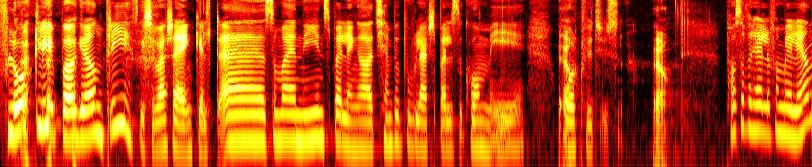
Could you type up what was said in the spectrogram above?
Flåklypa Grand Prix, skal ikke være så enkelt, eh, som var en nyinnspilling av et kjempepopulært spill som kom i Ja. år 2000. Ja. Passer for hele familien.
